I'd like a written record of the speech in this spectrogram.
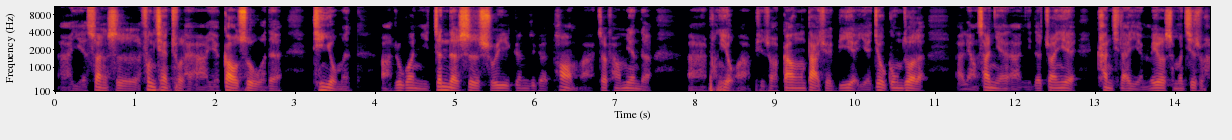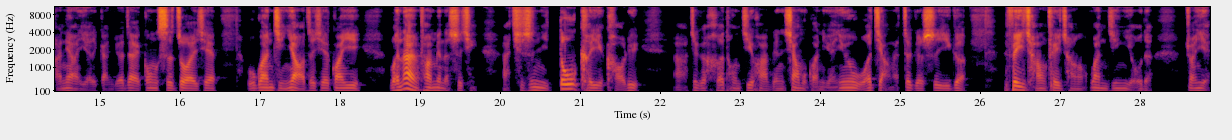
啊也算是奉献出来啊，也告诉我的听友们啊，如果你真的是属于跟这个 Tom 啊这方面的啊朋友啊，比如说刚大学毕业也就工作了啊两三年啊，你的专业看起来也没有什么技术含量，也感觉在公司做一些。无关紧要这些关于文案方面的事情啊，其实你都可以考虑啊，这个合同计划跟项目管理员，因为我讲了，这个是一个非常非常万金油的专业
